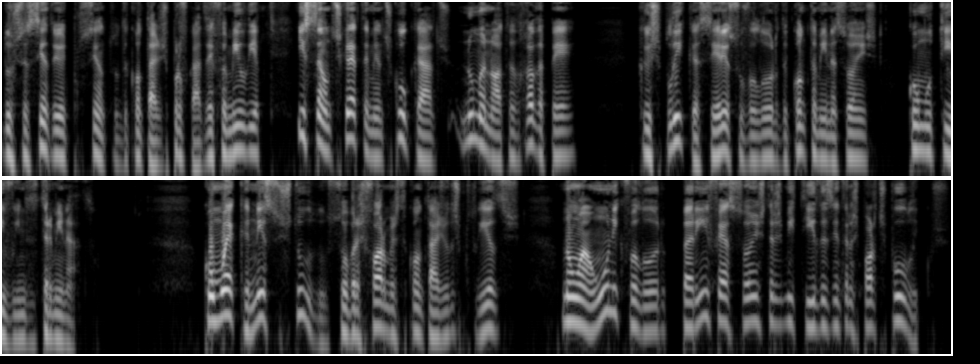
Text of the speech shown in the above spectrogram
dos 68% de contágios provocados em família e são discretamente colocados numa nota de rodapé que explica ser esse o valor de contaminações com motivo indeterminado. Como é que nesse estudo sobre as formas de contágio dos portugueses não há um único valor para infecções transmitidas em transportes públicos?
